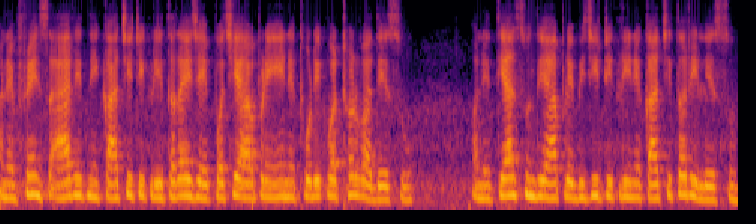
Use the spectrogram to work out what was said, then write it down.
અને ફ્રેન્ડ્સ, આ રીતની કાચી ટીકડી તરાઈ જાય પછી આપણે એને થોડીક વાર ઠરવા દેશું અને ત્યાં સુધી આપણે બીજી ટીકડીને કાચી તરી લેશું.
